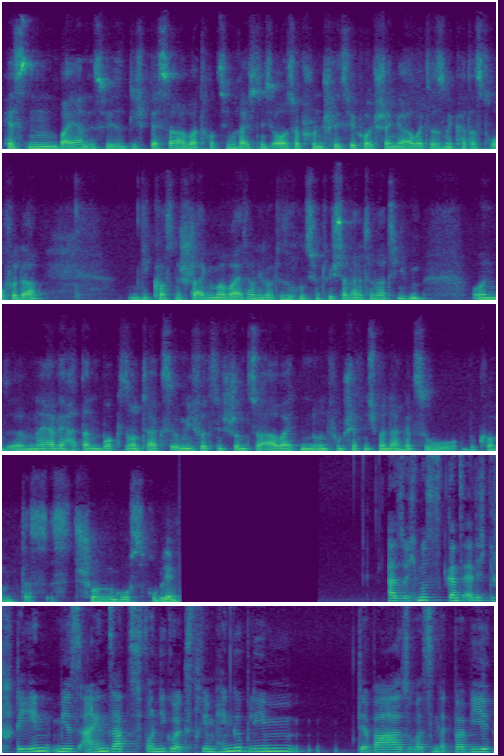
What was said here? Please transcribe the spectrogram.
Hessen, Bayern ist wesentlich besser, aber trotzdem reicht es nicht aus. Ich habe schon in Schleswig-Holstein gearbeitet, das ist eine Katastrophe da. Die Kosten steigen immer weiter und die Leute suchen sich natürlich dann Alternativen. Und ähm, naja, wer hat dann Bock, sonntags irgendwie 14 Stunden zu arbeiten und vom Chef nicht mal Danke zu bekommen? Das ist schon ein großes Problem. Also ich muss ganz ehrlich gestehen, mir ist ein Satz von Nico extrem hängen geblieben. Der war sowas in etwa wie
